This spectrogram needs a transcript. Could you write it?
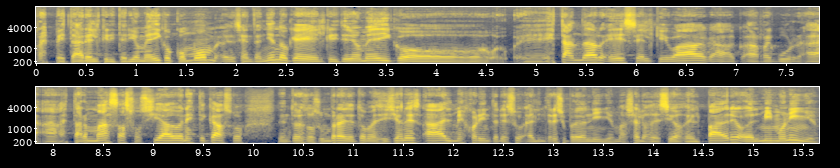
respetar el criterio médico, como, entendiendo que el criterio médico eh, estándar es el que va a, a, estar más asociado en este caso, dentro de estos umbrales de toma de decisiones, al mejor interés, al interés superior del niño, más allá de los deseos del padre o del mismo niño.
